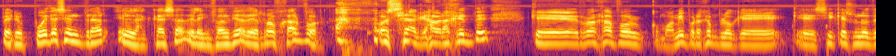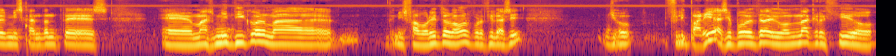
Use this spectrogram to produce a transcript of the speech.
pero puedes entrar en la casa de la infancia de Rob Halford. O sea, que habrá gente que Rob Halford, como a mí, por ejemplo, que, que sí que es uno de mis cantantes eh, más míticos, más de mis favoritos, vamos, por decirlo así, yo fliparía si puedo entrar y digo, ¿dónde ha crecido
